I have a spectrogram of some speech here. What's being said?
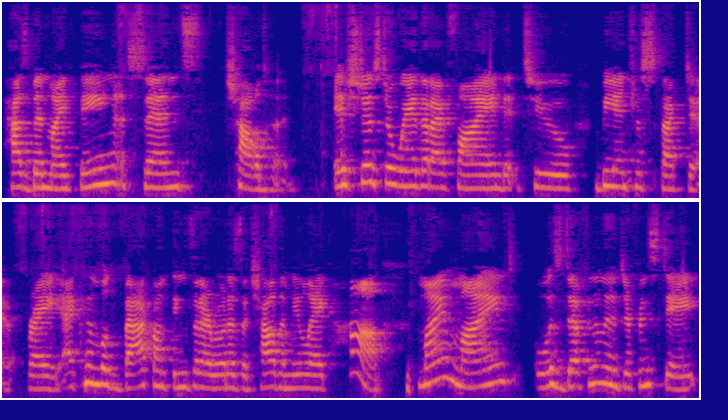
has been my thing since childhood. It's just a way that I find to be introspective, right? I can look back on things that I wrote as a child and be like, huh, my mind was definitely in a different state,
